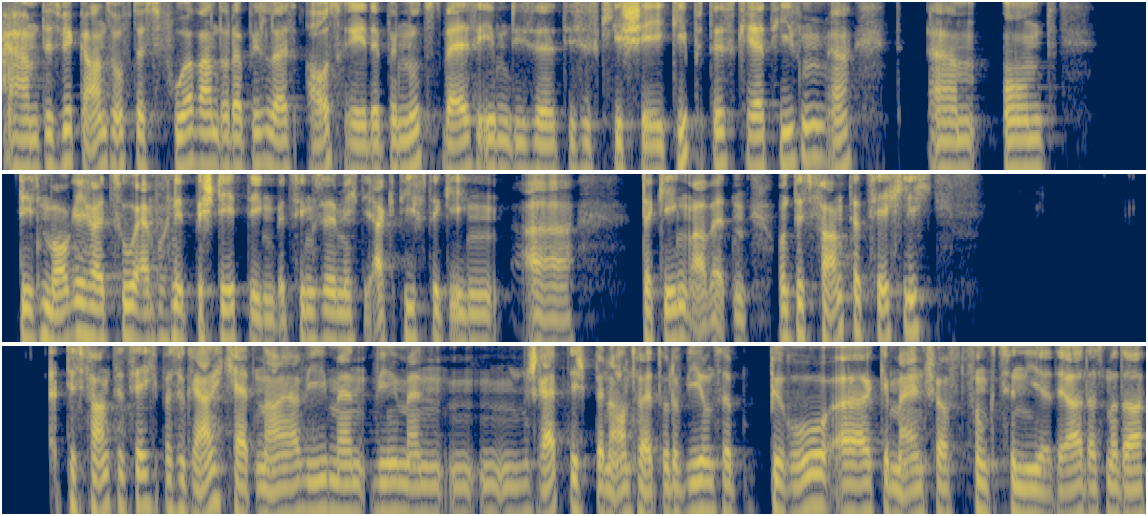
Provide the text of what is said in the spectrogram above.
das wird ganz oft als Vorwand oder ein bisschen als Ausrede benutzt, weil es eben diese, dieses Klischee gibt des Kreativen. Ja? Ähm, und das mag ich halt so einfach nicht bestätigen, beziehungsweise möchte ich aktiv dagegen, äh, dagegen arbeiten. Und das fängt tatsächlich, das fängt tatsächlich bei so Kleinigkeiten an, ja, wie mein, wie mein Schreibtisch benannt hat oder wie unsere Bürogemeinschaft äh, funktioniert, ja, dass man da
